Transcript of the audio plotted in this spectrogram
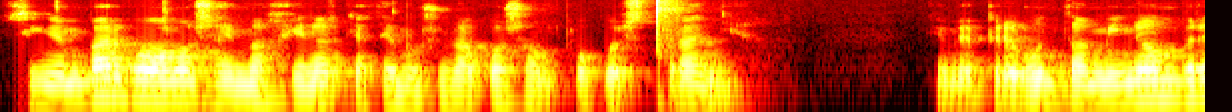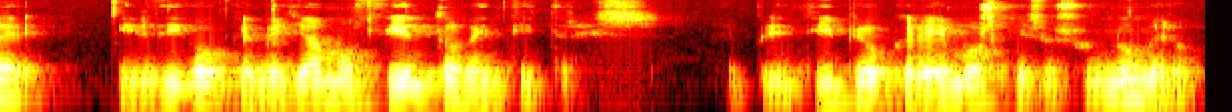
Sin embargo, vamos a imaginar que hacemos una cosa un poco extraña, que me pregunta mi nombre y le digo que me llamo 123. En principio creemos que eso es un número,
